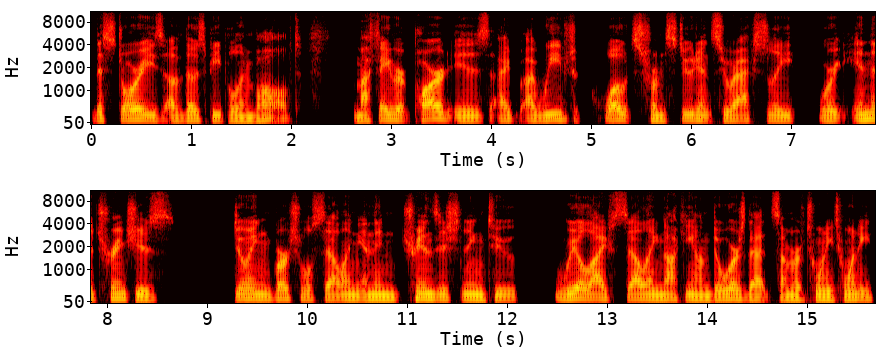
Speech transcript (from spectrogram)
the stories of those people involved. My favorite part is I, I weaved quotes from students who are actually were in the trenches doing virtual selling and then transitioning to real life selling, knocking on doors that summer of 2020.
